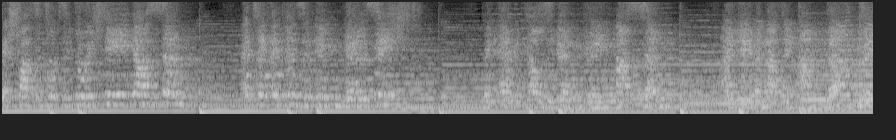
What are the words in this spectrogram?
Der schwarze Tod zieht durch die Gassen. Er trägt ein Grinsen im Gesicht. Wenn er mit grausigen Grimassen ein Leben nach dem anderen lebt.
